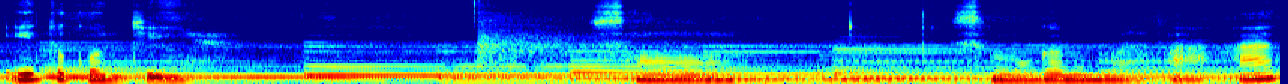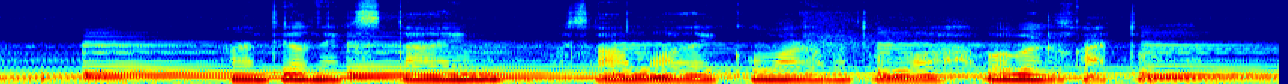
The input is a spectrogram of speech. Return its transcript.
itu kuncinya. So, semoga bermanfaat. Until next time, Wassalamualaikum warahmatullahi wabarakatuh.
